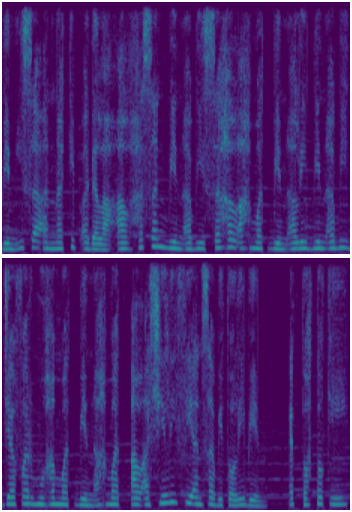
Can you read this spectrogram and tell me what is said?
bin Isa An-Nakib adalah Al-Hasan bin Abi Sahal Ahmad bin Ali bin Abi Jafar Muhammad bin Ahmad Al-Ashili fi Ansabi Tolibin, Et Tohtoki,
